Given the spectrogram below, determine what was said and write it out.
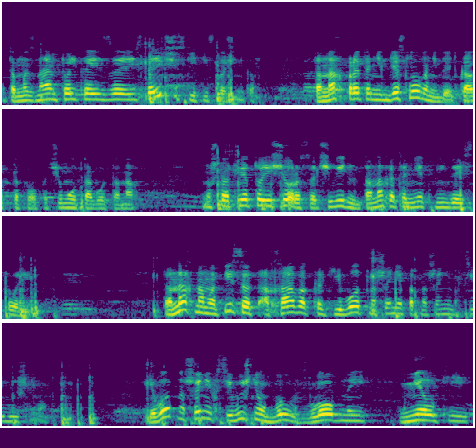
Это мы знаем только из э, исторических источников. Танах про это нигде слова не говорит. Как такого? Почему так вот Танах? Ну что ответ то еще раз, очевидно, Танах это не книга истории. Танах нам описывает Ахава как его отношение по отношению к Всевышнему. Его отношение к Всевышнему был злобный, мелкий,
